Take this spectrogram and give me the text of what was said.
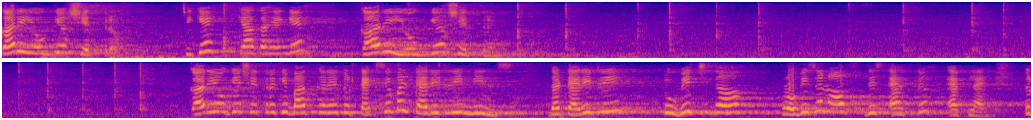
कर योग्य क्षेत्र। ठीक है? क्या कहेंगे? कर योग्य क्षेत्र। कर योग्य क्षेत्र की बात करें तो taxable territory means the territory to which the provision of this act apply तो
